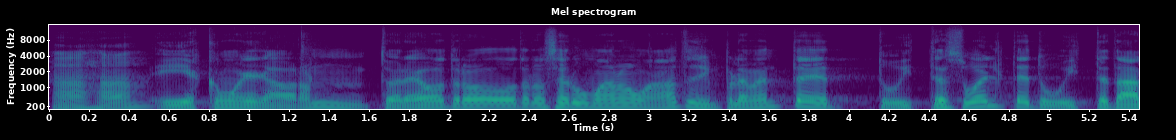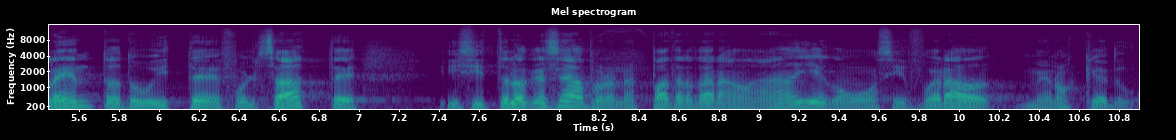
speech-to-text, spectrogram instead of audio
Ajá. Y es como que, cabrón, tú eres otro, otro ser humano más. Tú simplemente tuviste suerte, tuviste talento, tuviste, esforzaste, hiciste lo que sea, pero no es para tratar a nadie como si fuera menos que tú.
